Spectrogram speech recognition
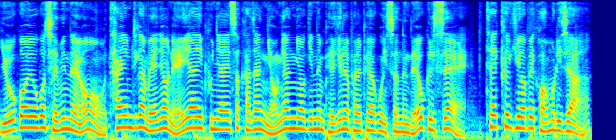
요거 요거 재밌네요. 타임즈가 매년 AI 분야에서 가장 영향력 있는 100인을 발표하고 있었는데요. 글쎄, 테크 기업의 거물이자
